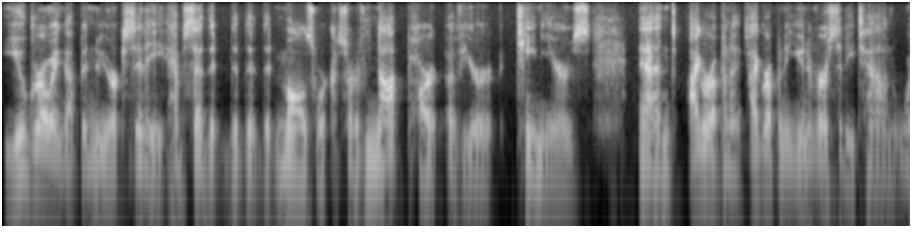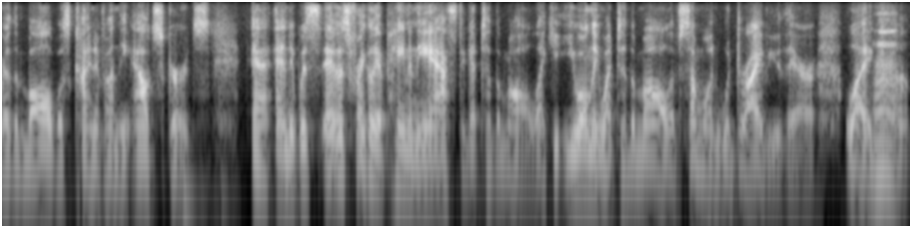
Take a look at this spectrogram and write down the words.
you growing up in New York City have said that, that, that that malls were sort of not part of your teen years, and I grew up in a I grew up in a university town where the mall was kind of on the outskirts, and, and it was it was frankly a pain in the ass to get to the mall. Like you, you only went to the mall if someone would drive you there. Like mm. um,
